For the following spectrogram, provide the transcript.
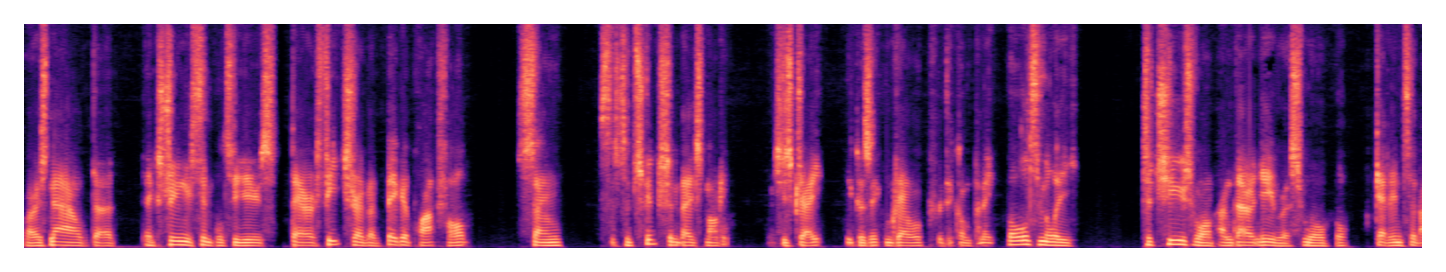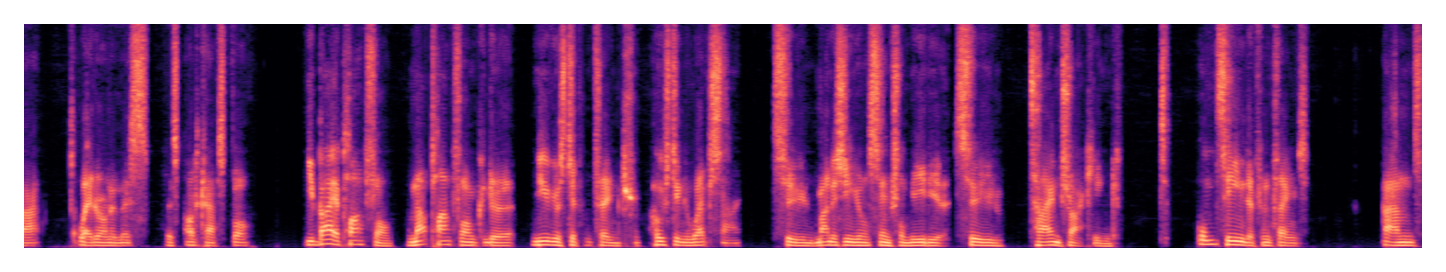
Whereas now they're extremely simple to use. They're a feature of a bigger platform. So it's a subscription based model, which is great because it can grow up with the company. But ultimately, to choose one, and there are numerous. We'll, we'll get into that later on in this this podcast. But you buy a platform, and that platform can do numerous different things, from hosting a website to managing your social media to time tracking, to umpteen different things. And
